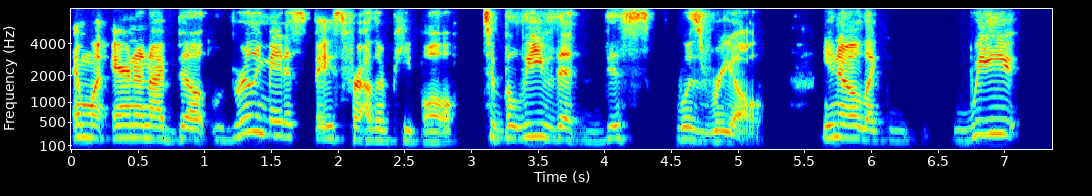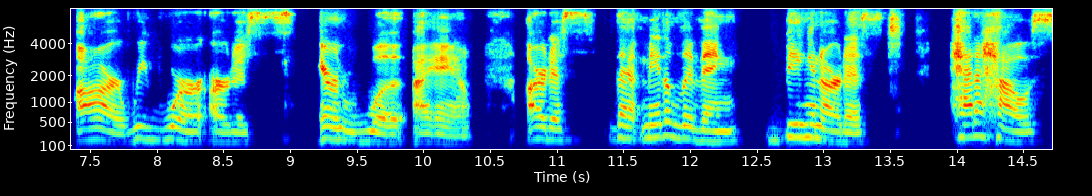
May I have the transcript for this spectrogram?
and what Aaron and I built really made a space for other people to believe that this was real. You know, like we are, we were artists Aaron what I am, artists that made a living being an artist, had a house,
